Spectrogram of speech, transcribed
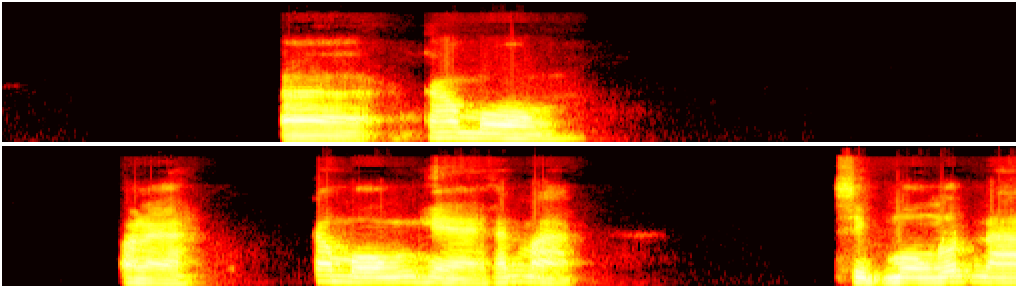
ำเอ่อเก้าโมงอะไรอะเก้าโมงแห่ขันหมาก สิบโมงรดน้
